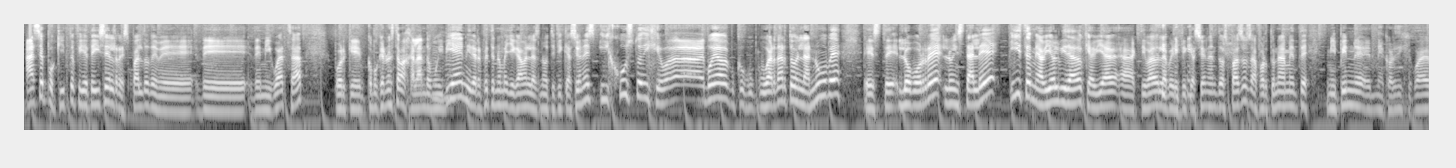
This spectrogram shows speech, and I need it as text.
Hace poquito, fíjate, hice el respaldo de, de, de mi WhatsApp porque como que no estaba jalando muy bien y de repente no me llegaban las notificaciones y justo dije, "Ay, voy a gu- guardar todo en la nube, este, lo borré, lo instalé y se me había olvidado que había activado la verificación en dos pasos. Afortunadamente mi PIN eh, me acordé, dije, "Guau,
